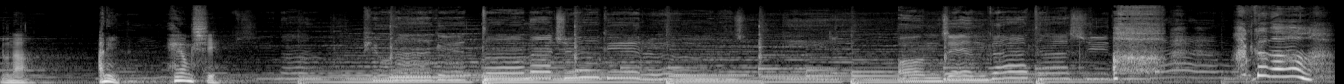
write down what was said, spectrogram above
누나. 아니, 혜영 씨. 편하게 떠나주기를 언젠가 다시 한강아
